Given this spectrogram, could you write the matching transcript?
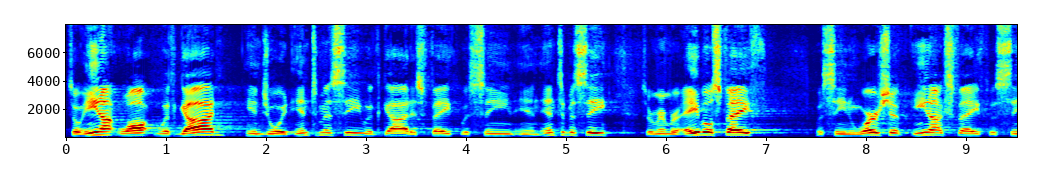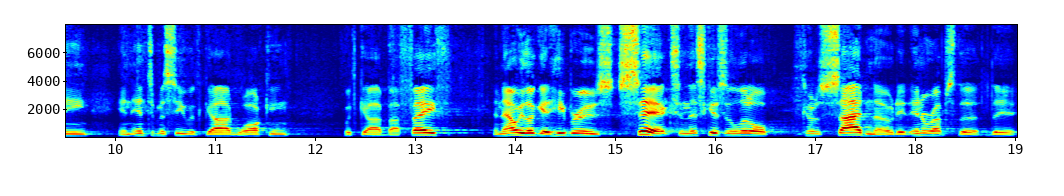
So Enoch walked with God. He enjoyed intimacy with God. His faith was seen in intimacy. So remember, Abel's faith was seen in worship. Enoch's faith was seen in intimacy with God, walking with God by faith. And now we look at Hebrews 6, and this gives a little kind of side note. It interrupts the, the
